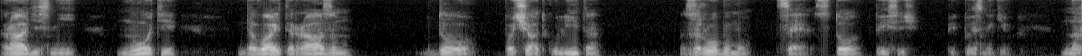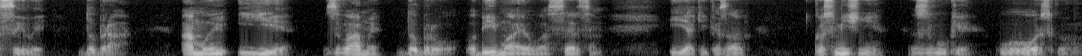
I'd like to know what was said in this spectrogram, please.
радісній ноті давайте разом до початку літа зробимо це 100 тисяч підписників на сили добра. А ми і є з вами добро. Обіймаю вас серцем. І, як і казав, космічні звуки угорського.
